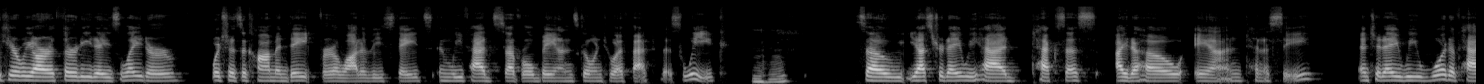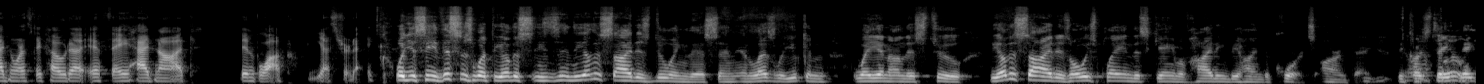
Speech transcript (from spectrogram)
here we are 30 days later which is a common date for a lot of these states. And we've had several bans go into effect this week. Mm-hmm. So yesterday we had Texas, Idaho, and Tennessee. And today we would have had North Dakota if they had not been blocked yesterday. Well, you see, this is what the other the other side is doing this, and, and Leslie, you can weigh in on this too. The other side is always playing this game of hiding behind the courts, aren't they? Mm-hmm. Because they, they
